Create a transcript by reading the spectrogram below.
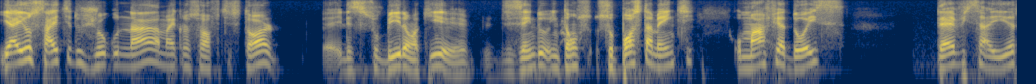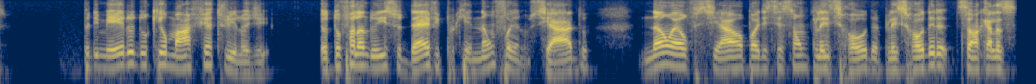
E aí o site do jogo na Microsoft Store, eles subiram aqui dizendo, então, supostamente o Mafia 2 deve sair primeiro do que o Mafia Trilogy. Eu tô falando isso deve porque não foi anunciado, não é oficial, pode ser só um placeholder. Placeholder são aquelas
